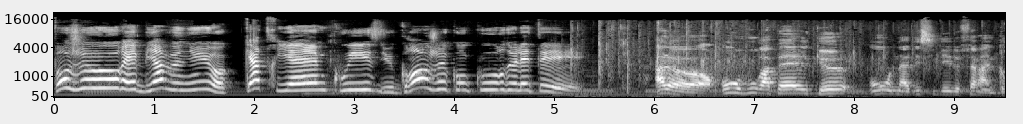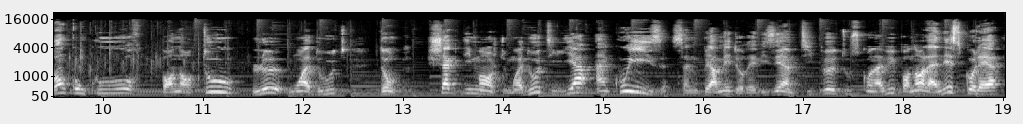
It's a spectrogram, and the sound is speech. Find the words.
Bonjour et bienvenue au quatrième quiz du grand jeu concours de l'été. Alors, on vous rappelle que on a décidé de faire un grand concours pendant tout le mois d'août. Donc, chaque dimanche du mois d'août, il y a un quiz. Ça nous permet de réviser un petit peu tout ce qu'on a vu pendant l'année scolaire.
